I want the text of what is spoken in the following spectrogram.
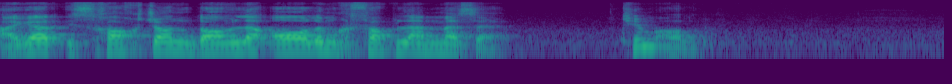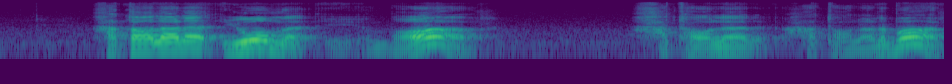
Agar Ishoqjon domla olim hisoblanmasa, kim olim? Xatolari yo'qmi? Bor. Xatolar, xatolari bor.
